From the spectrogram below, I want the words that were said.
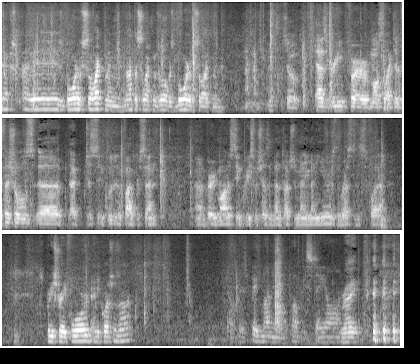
Next is Board of Selectmen, not the Selectmen's Office, Board of Selectmen. So, as agreed for most elected officials, uh, I just included a five percent, uh, very modest increase, which hasn't been touched in many, many years, the rest is flat. It's pretty straightforward. Any questions on it? There's big money, I'll probably stay on. Right.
